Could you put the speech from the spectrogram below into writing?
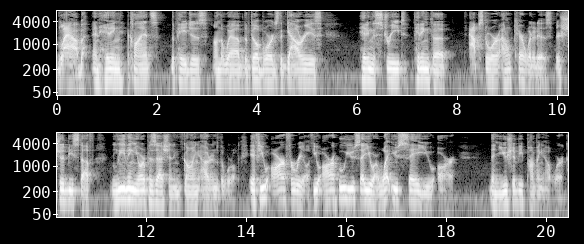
lab and hitting the clients, the pages on the web, the billboards, the galleries, hitting the street, hitting the app store, I don't care what it is. There should be stuff leaving your possession and going out into the world. If you are for real, if you are who you say you are, what you say you are, then you should be pumping out work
